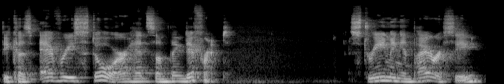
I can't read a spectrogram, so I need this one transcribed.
because every store had something different. Streaming and piracy,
